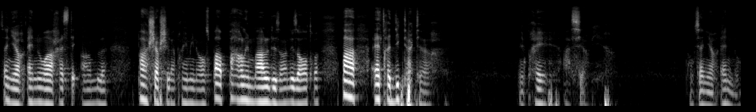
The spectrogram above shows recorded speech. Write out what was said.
Seigneur, aide-nous à rester humbles pas chercher la prééminence, pas parler mal des uns des autres, pas être dictateur, mais prêt à servir. Donc Seigneur, aide-nous.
